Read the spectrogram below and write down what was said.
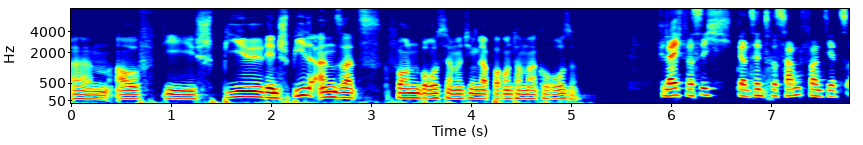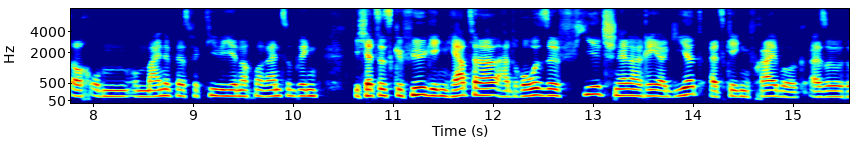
ähm, auf die Spiel, den Spielansatz von Borussia Mönchengladbach unter Marco Rose? Vielleicht, was ich ganz interessant fand, jetzt auch um, um meine Perspektive hier nochmal reinzubringen. Ich hatte das Gefühl, gegen Hertha hat Rose viel schneller reagiert als gegen Freiburg. Also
